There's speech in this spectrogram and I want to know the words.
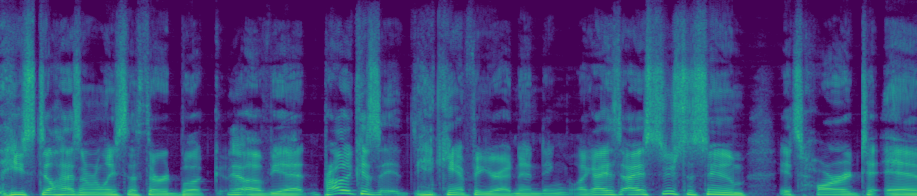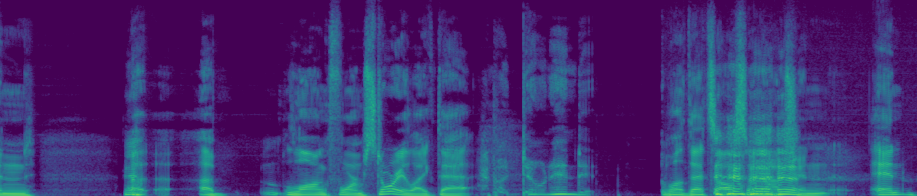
he still hasn't released the third book Yeah. of yet probably because he can't figure out an ending like i i just assume it's hard to end a, a long form story like that But don't end it. well, that's also an option. And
